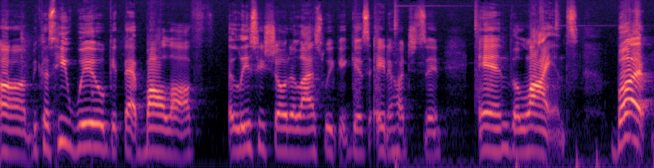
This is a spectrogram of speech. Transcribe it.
um, because he will get that ball off. At least he showed it last week against Aidan Hutchinson and the Lions. But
